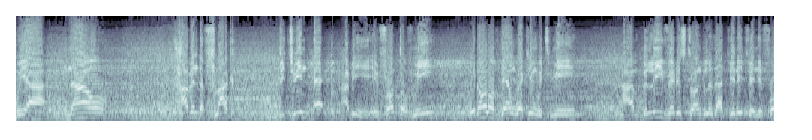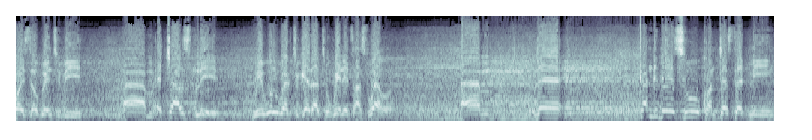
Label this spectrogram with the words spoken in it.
We are now having the flag between, uh, I mean, in front of me, with all of them working with me, I believe very strongly that 2024 is not going to be um, a child's play. We will work together to win it as well. Um, the candidates who contested me,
